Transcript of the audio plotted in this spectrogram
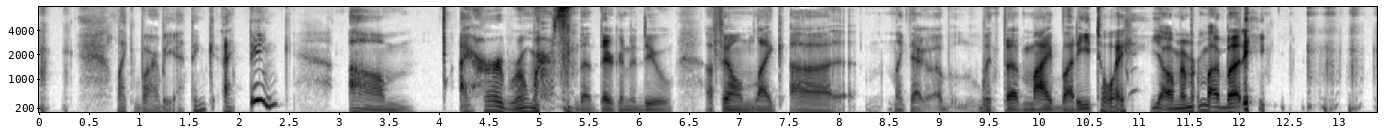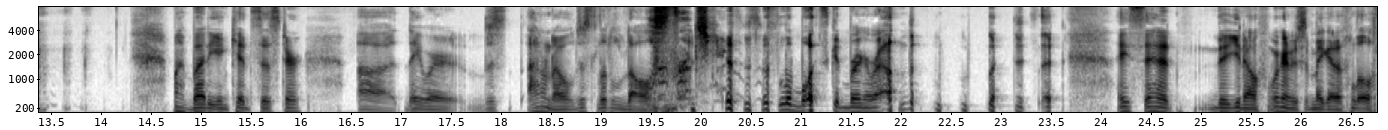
like Barbie. I think I think um I heard rumors that they're gonna do a film like uh like that uh, with the My Buddy toy. Y'all remember My Buddy? my buddy and kid sister uh, they were just I don't know, just little dolls that just little boys could bring around. they said that you know we're gonna just make a little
